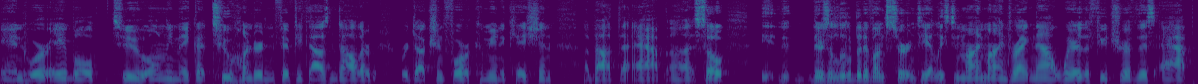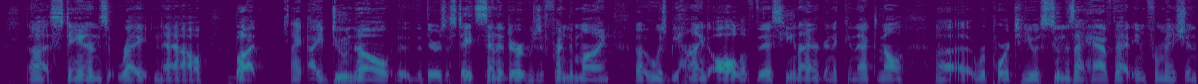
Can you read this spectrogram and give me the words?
and were able to only make a $250,000 reduction for communication about the app. Uh, so there's a little bit of uncertainty, at least in my mind right now, where the future of this app uh, stands right now. But I, I, do know that, that, there's a state senator who's a friend of mine uh, who is behind all of this. He and I are going to connect, and I'll uh, uh, report to you as soon as I have that information,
